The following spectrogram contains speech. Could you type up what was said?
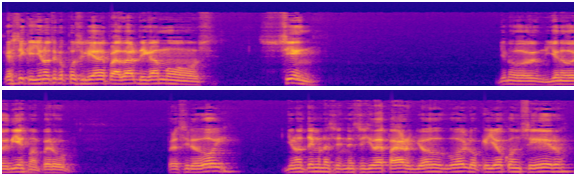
Que así que yo no tengo posibilidades para dar, digamos, 100. Yo no doy, yo no doy diezma, pero, pero si lo doy, yo no tengo necesidad de pagar, yo doy lo que yo considero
